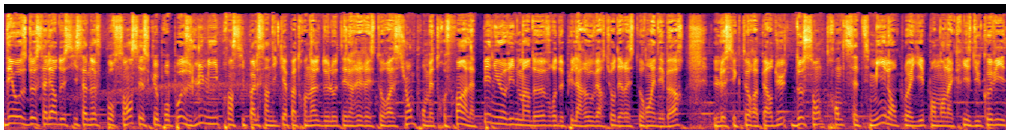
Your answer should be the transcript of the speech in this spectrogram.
Des hausses de salaire de 6 à 9% c'est ce que propose l'UMI, principal syndicat patronal de l'hôtellerie-restauration, pour mettre fin à la pénurie de main-d'œuvre depuis la réouverture des restaurants et des bars. Le secteur a perdu 237 000 employés pendant la crise du Covid.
